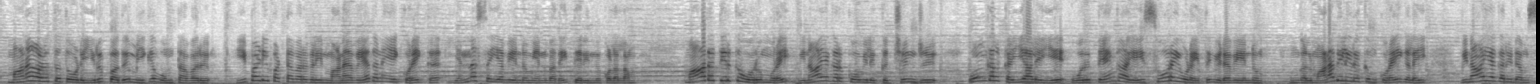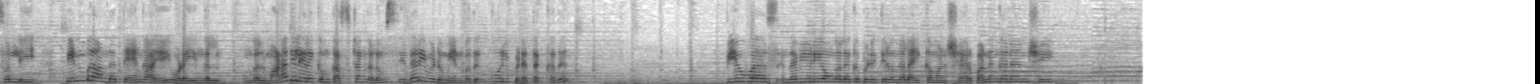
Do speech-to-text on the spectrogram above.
மன அழுத்தத்தோடு இருப்பது மிகவும் தவறு. இப்படிப்பட்டவர்களின் மனவேதனையை குறைக்க என்ன செய்ய வேண்டும் என்பதை தெரிந்து கொள்ளலாம். மாதத்திற்கு ஒரு முறை விநாயகர் கோவிலுக்கு சென்று உங்கள் கையாலேயே ஒரு தேங்காயை சூறை உடைத்து விட வேண்டும். உங்கள் மனதில் இருக்கும் குறைகளை விநாயகரிடம் சொல்லி பின்பு அந்த தேங்காயை உடையுங்கள். உங்கள் மனதில் இருக்கும் கஷ்டங்களும் சிதறிவிடும் என்பது குறிப்பிடத்தக்கது. வியூவர்ஸ் இந்த வீடியோ உங்களுக்கு பிடித்திருந்த லைக் கமெண்ட் ஷேர் பண்ணுங்க. நன்றி.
